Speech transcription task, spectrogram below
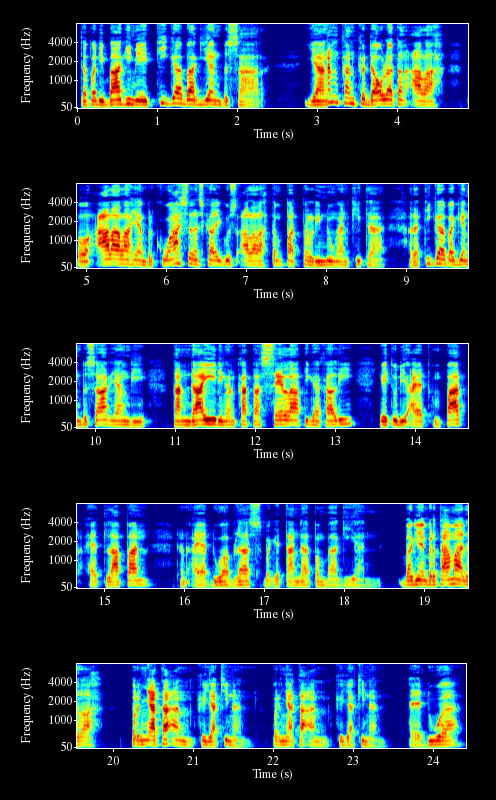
dapat dibagi menjadi tiga bagian besar. Yang akan kedaulatan Allah bahwa Allah lah yang berkuasa dan sekaligus Allah lah tempat perlindungan kita. Ada tiga bagian besar yang ditandai dengan kata sela tiga kali, yaitu di ayat 4, ayat 8, dan ayat 12 sebagai tanda pembagian. Bagian pertama adalah pernyataan keyakinan. Pernyataan keyakinan. Ayat 2,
